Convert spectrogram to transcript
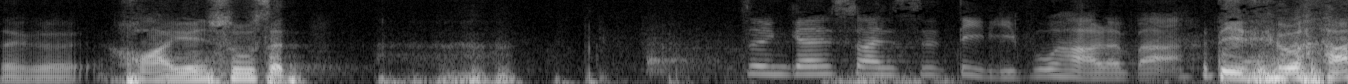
这个法缘殊胜，这应该算是地理不好了吧？地理不好。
